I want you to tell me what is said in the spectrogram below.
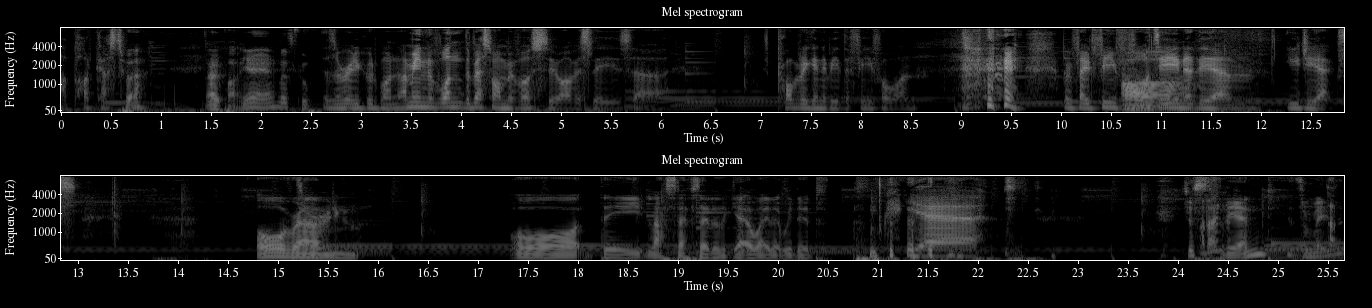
our podcast Twitter. oh, part. Yeah, yeah, that's cool. There's a really good one. I mean, the one, the best one with us two, obviously, is uh, it's probably going to be the FIFA one. we played FIFA 14 Oh. at the um, EGX. Or um, really. Or the last episode of the Getaway that we did. Yeah. Just I for the end. It's amazing.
